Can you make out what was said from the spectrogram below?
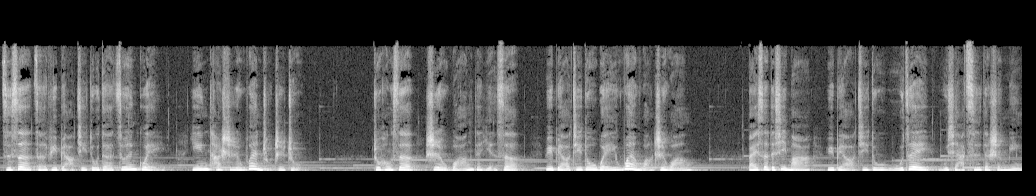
紫色则预表基督的尊贵，因他是万主之主。朱红色是王的颜色，预表基督为万王之王；白色的细麻预表基督无罪无瑕疵的生命。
